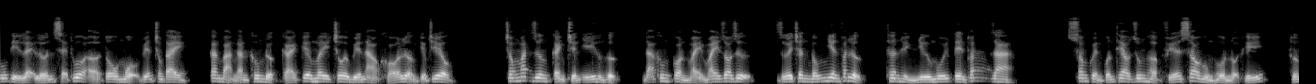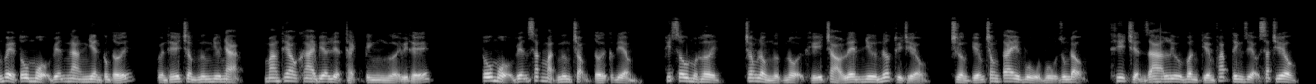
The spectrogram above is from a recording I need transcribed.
cũng tỷ lệ lớn sẽ thua ở tô mộ viễn trong tay, căn bản ngăn không được cái kia mây trôi biến ảo khó lường kiếm chiêu. Trong mắt dương cảnh chiến ý hừng hực, đã không còn mảy may do dự, dưới chân bỗng nhiên phát lực, thân hình như mũi tên thoát ra. Song quyền cuốn theo dung hợp phía sau hùng hồn nội khí, hướng về tô mộ viễn ngang nhiên công tới, quyền thế trầm ngưng như nhạc, mang theo khai bia liệt thạch kinh người vì thế. Tô mộ viễn sắc mặt ngưng trọng tới cực điểm, hít sâu một hơi, trong lồng ngực nội khí trào lên như nước thủy triều, trường kiếm trong tay vụ vụ rung động, thi triển ra lưu vân kiếm pháp tinh diệu sát chiêu.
